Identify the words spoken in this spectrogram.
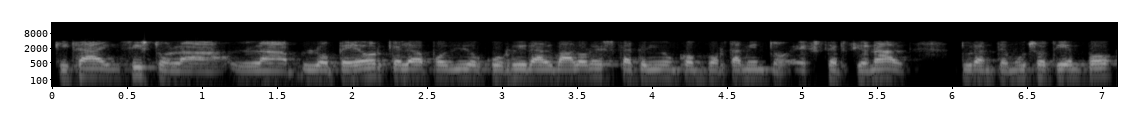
Quizá, insisto, lo peor que le ha podido ocurrir al valor es que ha tenido un comportamiento excepcional durante mucho tiempo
